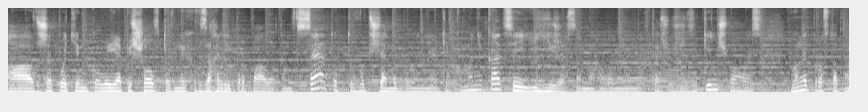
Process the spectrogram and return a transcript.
А вже потім, коли я пішов, то в них взагалі пропало там все, тобто взагалі не було ніяких комунікацій, і їжа саме головне в них теж вже закінчувалась. Вони просто там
